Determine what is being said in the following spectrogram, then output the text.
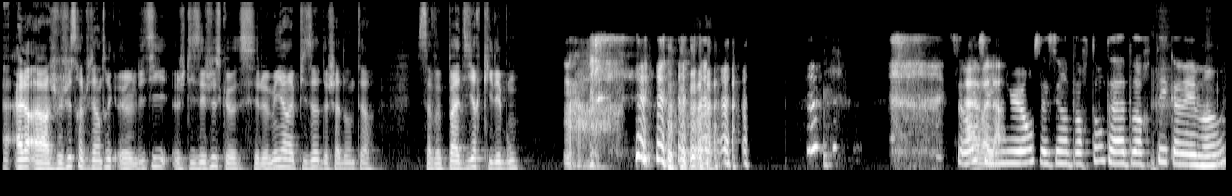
Alors, alors, je veux juste rajouter un truc. Euh, Lutti, je disais juste que c'est le meilleur épisode de Shadowhunter. Ça veut pas dire qu'il est bon. C'est vrai Ah, que c'est une nuance assez importante à apporter quand même. Hein.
